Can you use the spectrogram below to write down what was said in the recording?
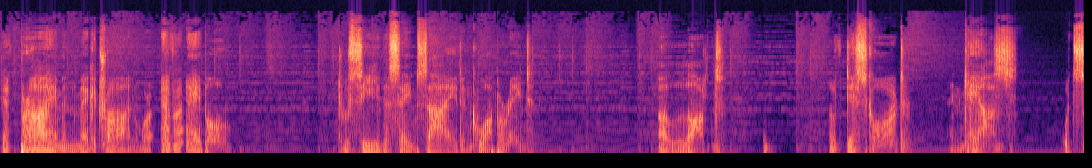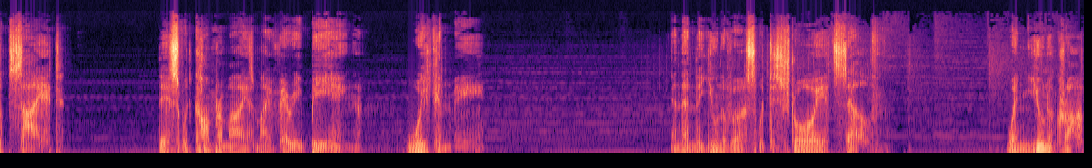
If Prime and Megatron were ever able to see the same side and cooperate, a lot of discord and chaos would subside. This would compromise my very being, weaken me. And then the universe would destroy itself. When Unicron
